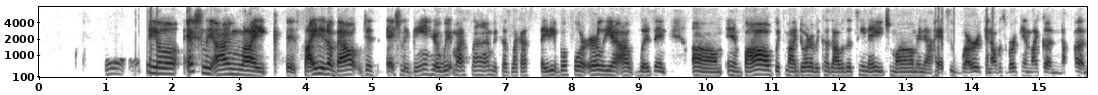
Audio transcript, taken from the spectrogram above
Feel actually I'm like excited about just actually being here with my son because like I stated before earlier, I wasn't um, involved with my daughter because I was a teenage mom and I had to work and I was working like a, a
